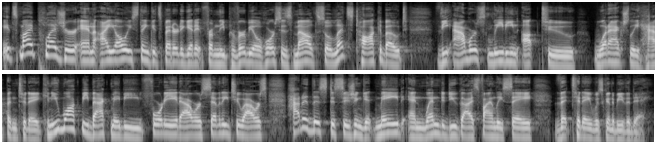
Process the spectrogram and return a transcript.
It's my pleasure, and I always think it's better to get it from the proverbial horse's mouth. So let's talk about the hours leading up to what actually happened today. Can you walk me back maybe 48 hours, 72 hours? How did this decision get made, and when did you guys finally say that today was going to be the day?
